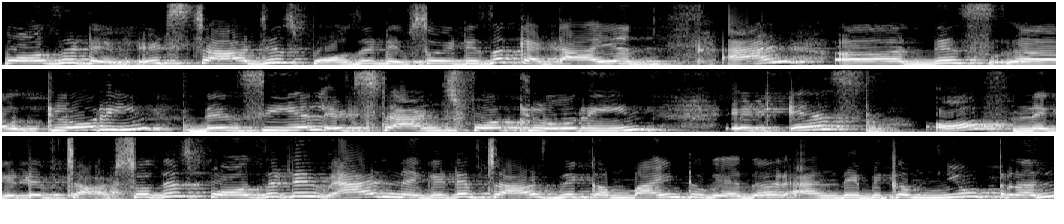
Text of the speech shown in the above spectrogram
positive. Its charge is positive. So it is a cation. And uh, this uh, chlorine this cl it stands for chlorine. It is of negative charge. So this positive and negative charge they combine together and they become neutral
